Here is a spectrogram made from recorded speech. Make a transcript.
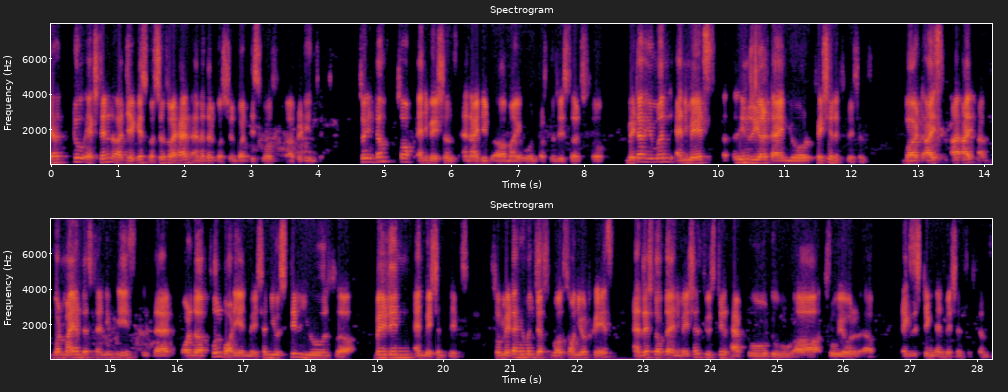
Yeah, to extend uh, JK's question, so I had another question, but this was uh, pretty interesting. So in terms of animations, and I did uh, my own personal research. So MetaHuman animates uh, in real time your facial expressions. But I, I, I, what my understanding is that for the full body animation, you still use uh, built-in animation clips. So MetaHuman just works on your face, and rest of the animations you still have to do uh, through your existing animation systems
